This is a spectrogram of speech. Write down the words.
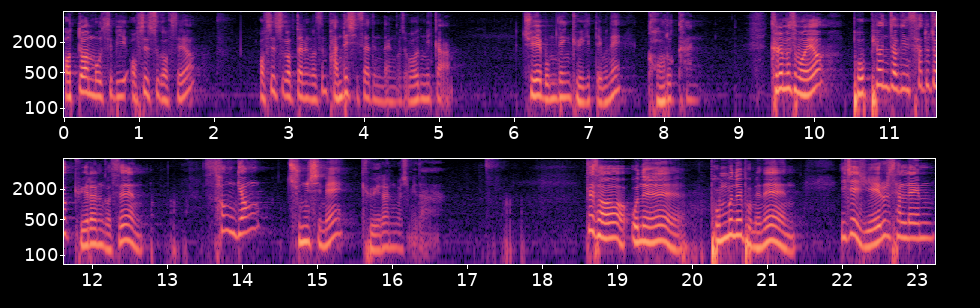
어떠한 모습이 없을 수가 없어요. 없을 수가 없다는 것은 반드시 있어야 된다는 거죠. 뭡니까? 주의 몸된 교회이기 때문에 거룩한. 그러면서 뭐예요? 보편적인 사도적 교회라는 것은 성경 중심의 교회라는 것입니다. 그래서 오늘 본문을 보면은 이제 예루살렘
